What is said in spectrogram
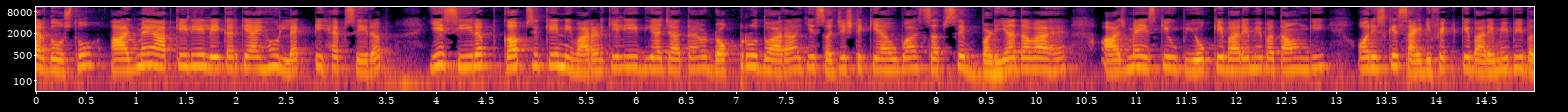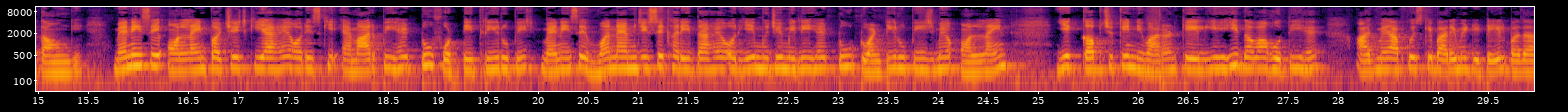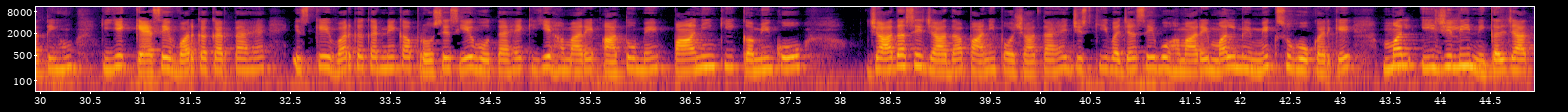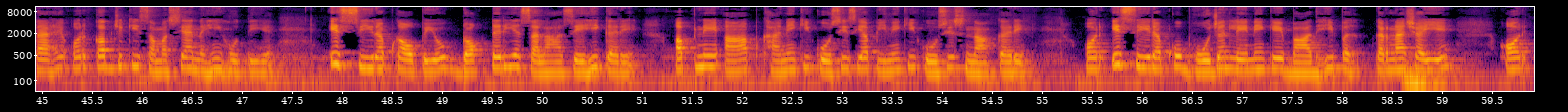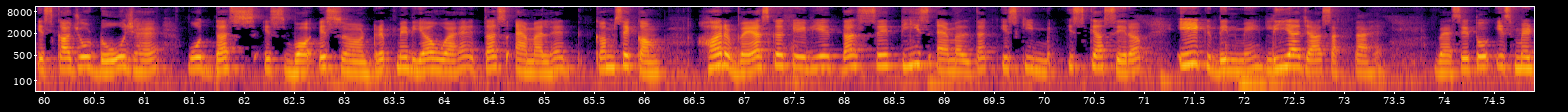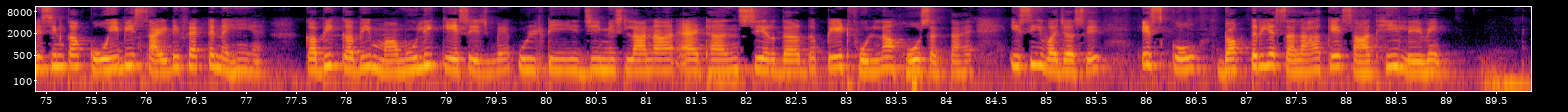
नमस्कार दोस्तों आज मैं आपके लिए लेकर के आई हूँ लेक्टी हेप सिरप ये सिरप कब्ज के निवारण के लिए दिया जाता है और डॉक्टरों द्वारा ये सजेस्ट किया हुआ सबसे बढ़िया दवा है। आज मैं इसके उपयोग के बारे में बताऊँगी और इसके साइड इफ़ेक्ट के बारे में भी बताऊँगी। मैंने इसे ऑनलाइन परचेज किया है और इसकी एमआरपी है टू फोर्टी थ्री रुपीज़। मैंने इसे वन एम से खरीदा है और ये मुझे मिली है टू ट्वेंटी रुपीज़ में ऑनलाइन। ये कब्ज के निवारण के लिए ही दवा होती है। आज मैं आपको इसके बारे में डिटेल बताती हूँ कि ये कैसे वर्क करता है। इसके वर्क करने का प्रोसेस ये होता है कि ये हमारे आंतों में पानी की कमी को ज़्यादा से ज़्यादा पानी पहुंचाता है, जिसकी वजह से वो हमारे मल में मिक्स हो करके मल इजीली निकल जाता है और कब्ज की समस्या नहीं होती है। इस सिरप का उपयोग डॉक्टरीय सलाह से ही करें। अपने आप खाने की कोशिश या पीने की कोशिश ना करें। और इस सिरप को भोजन लेने के बाद ही करना चाहिए। और इसका जो डोज है, वो 10 इस इस ड्रिप में दिया हुआ है 10 एम है, कम से कम। हर वयस्क के लिए 10 से 30 एम तक इसकी, इसका सिरप एक दिन में लिया जा सकता है। वैसे तो इस मेडिसिन का कोई भी साइड इफ़ेक्ट नहीं है। कभी कभी मामूली केसेज में उल्टी जी मिचलाना ऐठन, सिर दर्द, पेट फूलना हो सकता है। इसी वजह से इसको डॉक्टरीय सलाह के साथ ही लेवें।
